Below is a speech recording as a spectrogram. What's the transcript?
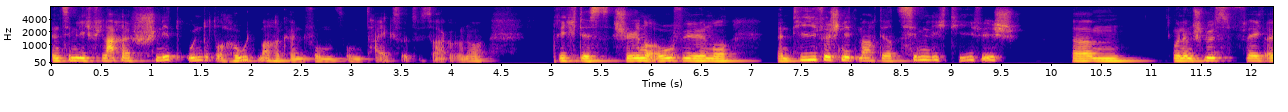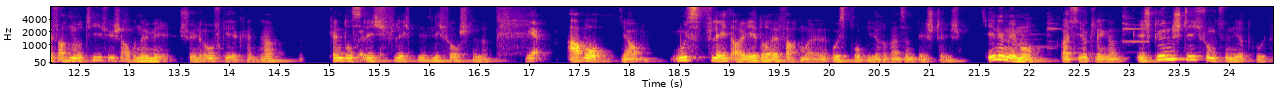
einen ziemlich flachen Schnitt unter der Haut machen kann vom, vom Teig sozusagen. Und dann bricht es schöner auf, wie wenn man einen tiefen Schnitt macht, der ziemlich tief ist. Ähm, und am Schluss vielleicht einfach nur tief ist, aber nicht mehr schön aufgehen kann. Ja. Könnt ihr sich vielleicht bildlich vorstellen. Ja. Aber ja, muss vielleicht auch jeder einfach mal ausprobieren, was am besten ist. Ich nehme immer Rasierklinge. Ist günstig, funktioniert gut.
